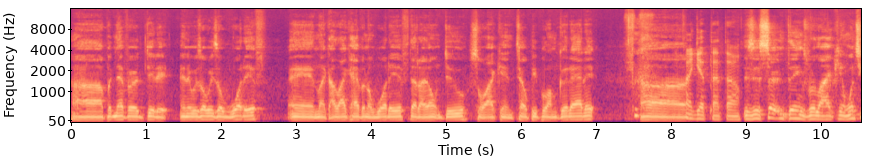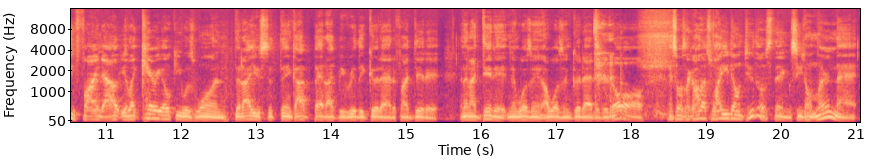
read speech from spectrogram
uh, but never did it. And it was always a what if. And like I like having a what if that I don't do, so I can tell people I'm good at it. Uh, I get that though. there's just certain things where like you know once you find out you're like karaoke was one that I used to think I bet I'd be really good at if I did it. And then I did it and it wasn't I wasn't good at it at all. And so I was like oh that's why you don't do those things. You don't learn that.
